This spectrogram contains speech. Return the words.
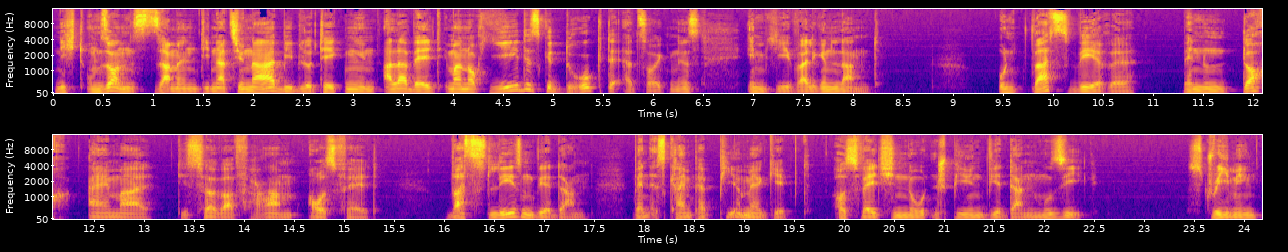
Nicht umsonst sammeln die Nationalbibliotheken in aller Welt immer noch jedes gedruckte Erzeugnis im jeweiligen Land. Und was wäre, wenn nun doch einmal die Serverfarm ausfällt? Was lesen wir dann, wenn es kein Papier mehr gibt? Aus welchen Noten spielen wir dann Musik? Streaming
